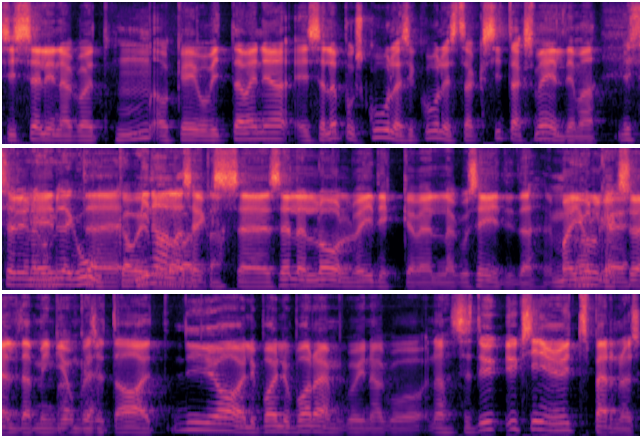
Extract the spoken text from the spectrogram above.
siis see oli nagu, et hmm, okei okay,, huvitav onju, ja siis sa lõpuks kuulasid, kuulasid, see hakkas sitaks meeldima. Mis oli nagu midagi uut ka mina võib-olla, laseks äh, sellel lool veidike veel nagu seedida, ma ei Okei. julgeks öelda mingi Okei. umbes, et aa, et nii hea oli palju parem kui nagu noh, sest üks inimene ütles Pärnus,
